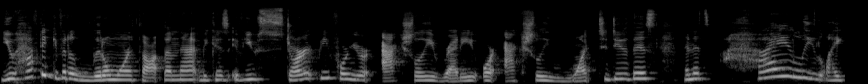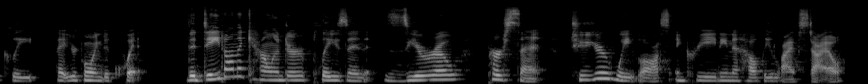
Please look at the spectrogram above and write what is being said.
You have to give it a little more thought than that because if you start before you're actually ready or actually want to do this, then it's highly likely that you're going to quit. The date on the calendar plays in 0% to your weight loss and creating a healthy lifestyle.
